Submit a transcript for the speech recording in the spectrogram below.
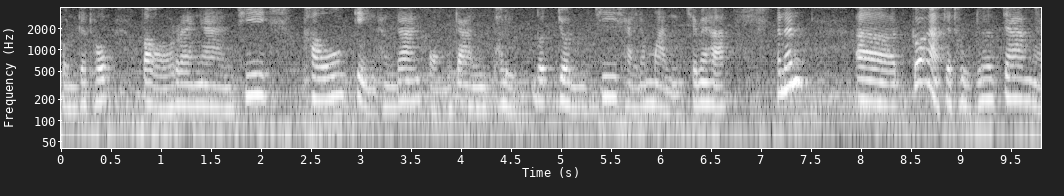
ผลกระทบต่อแรงงานที่เขาเก่งทางด้านของการผลิตรถยนต์ที่ใช้น้ำมันใช่ไหมคะเพราะนั้นก็อาจจะถูกเลิกจ้างไง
